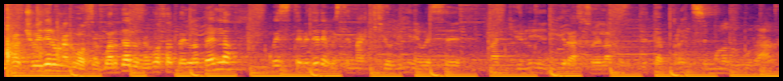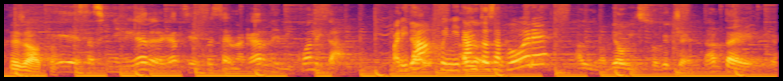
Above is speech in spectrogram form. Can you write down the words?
Vi faccio vedere una cosa, guardate una cosa bella bella. Queste, vedete queste macchioline, queste macchioline di grasso è la cosiddetta prezzemolatura. Esatto. E sta a significare ragazzi che questa è una carne di qualità. Qualità, abbiamo, quindi tanto allora, sapore? Allora, abbiamo visto che c'è tanta etica,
